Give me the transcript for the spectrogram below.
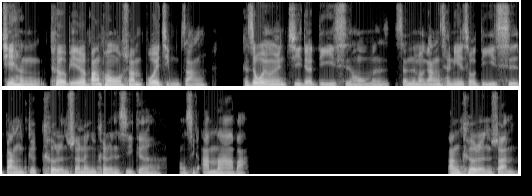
其实很特别，就是帮朋友算不会紧张。可是我永远记得第一次哈，我们甚至们刚成立的时候，第一次帮一个客人算，那个客人是一个好像是个阿妈吧，帮客人算。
